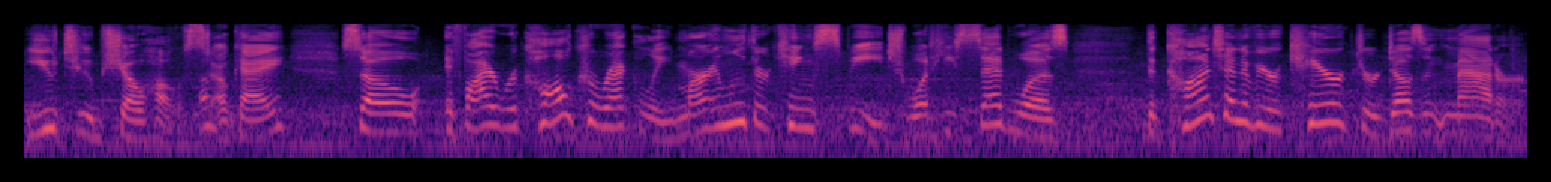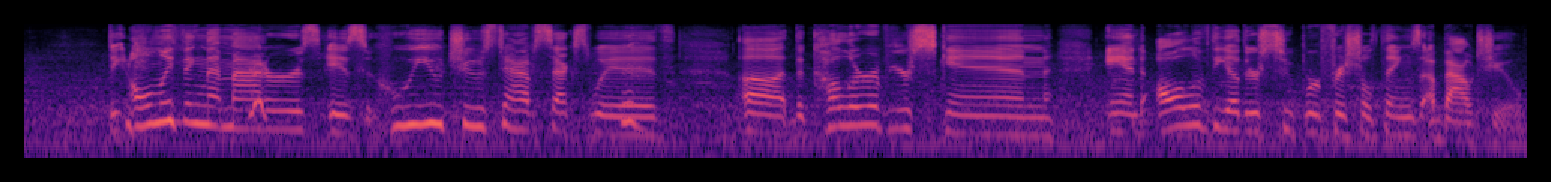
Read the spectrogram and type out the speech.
YouTube show host. Okay. So if I recall correctly, Martin Luther King's speech, what he said was, the content of your character doesn't matter. The only thing that matters is who you choose to have sex with. Uh, the color of your skin and all of the other superficial things about you.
